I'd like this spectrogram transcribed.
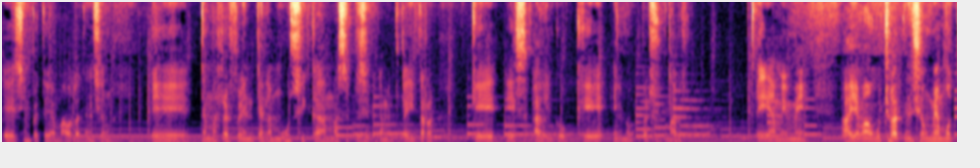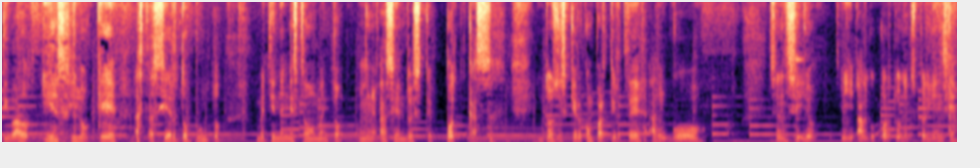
eh, siempre te ha llamado la atención eh, temas referentes a la música, más específicamente la guitarra, que es algo que en lo personal eh, a mí me ha llamado mucho la atención, me ha motivado y es lo que hasta cierto punto me tiene en este momento mm, haciendo este podcast. Entonces, quiero compartirte algo sencillo y algo corto, una experiencia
